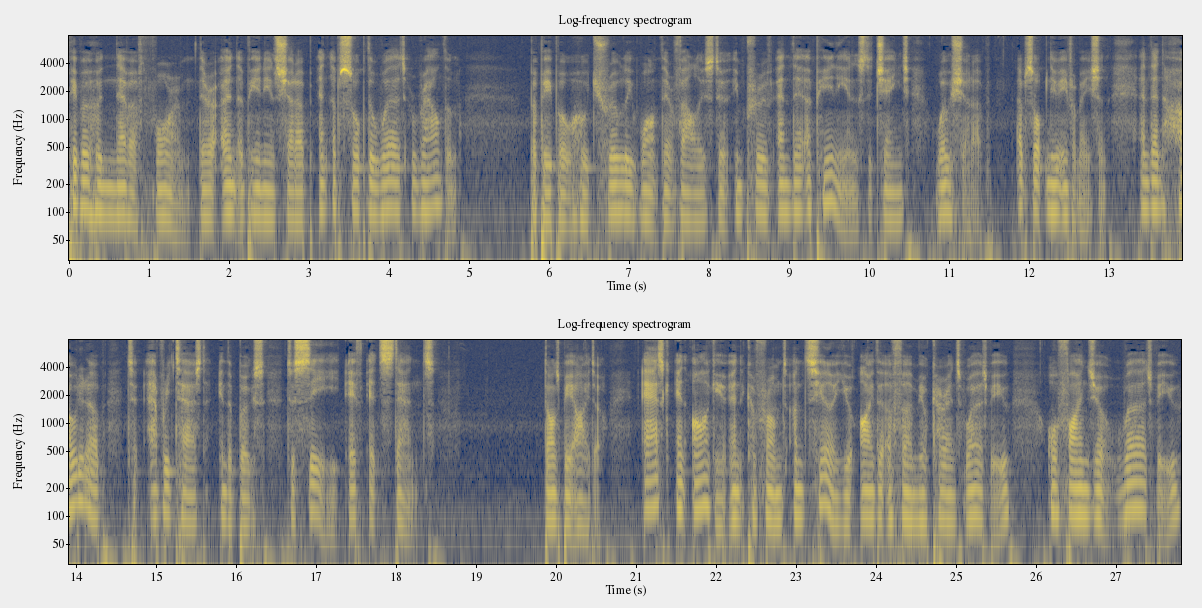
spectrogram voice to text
People who never form their own opinions shut up and absorb the world around them. But people who truly want their values to improve and their opinions to change will shut up, absorb new information, and then hold it up to every test in the books to see if it stands. Don't be idle. Ask and argue and confront until you either affirm your current worldview or find your worldview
